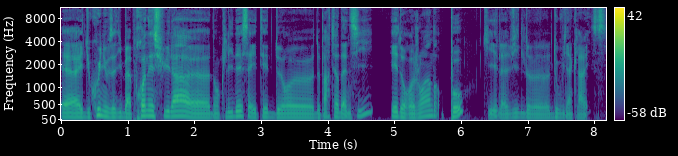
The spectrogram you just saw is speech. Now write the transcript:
euh, et du coup, il nous a dit bah, prenez celui-là. Euh, donc l'idée, ça a été de, re- de partir d'Annecy et de rejoindre Pau, qui est la ville d'où vient Clarisse.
